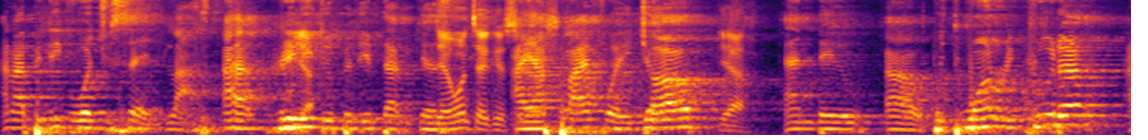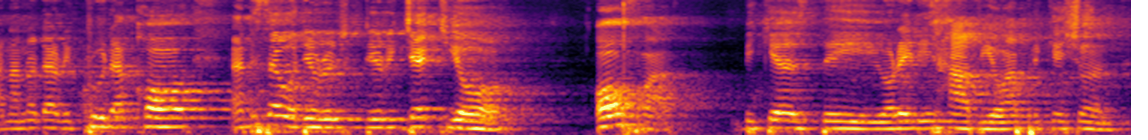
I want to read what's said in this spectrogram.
And I believe what you said last. I really yeah. do believe that because they won't take. I applied for a job. Yeah. And they, uh, with one recruiter and another recruiter call, and they said, "Oh, they, re they reject your offer because they already have your application.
